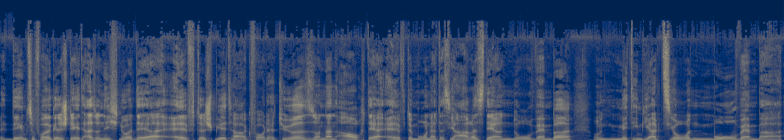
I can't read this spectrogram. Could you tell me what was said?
Demzufolge steht also nicht nur der elfte Spieltag vor der Tür, sondern auch der elfte Monat des Jahres, der November. Und mit ihm die Aktion Movember,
